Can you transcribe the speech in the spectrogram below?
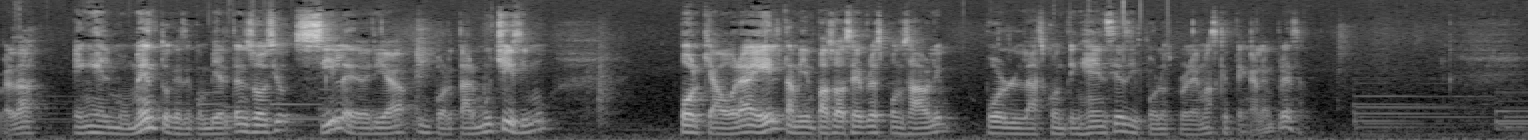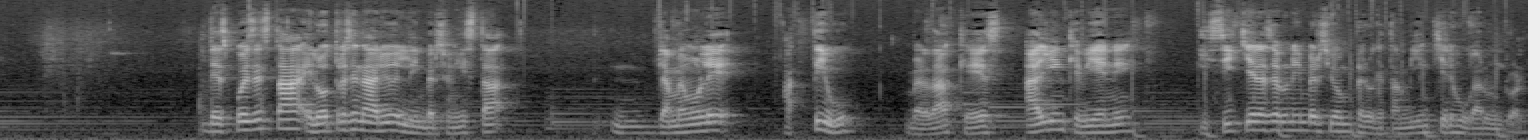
¿verdad? En el momento que se convierta en socio sí le debería importar muchísimo porque ahora él también pasó a ser responsable por las contingencias y por los problemas que tenga la empresa. Después está el otro escenario del inversionista, llamémosle activo, ¿verdad? Que es alguien que viene y sí quiere hacer una inversión, pero que también quiere jugar un rol.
